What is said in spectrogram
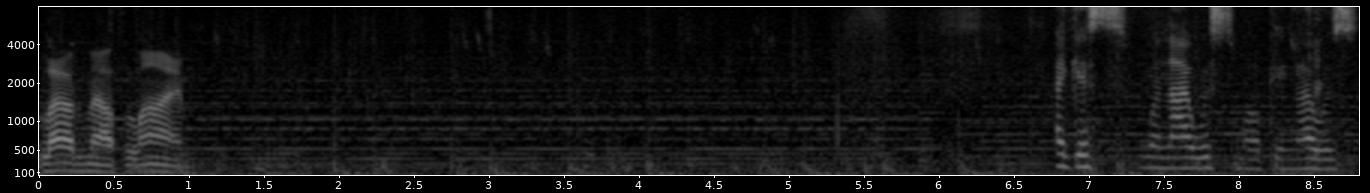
Loudmouth lime. I guess when I was smoking, I was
